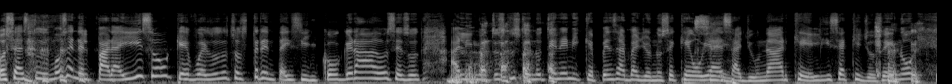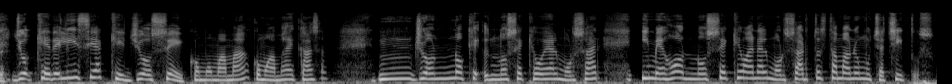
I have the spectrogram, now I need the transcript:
O sea, estuvimos en el paraíso, que fue esos, esos 35 grados, esos alimentos que usted no tiene ni qué pensar. Vea, Yo no sé qué voy a desayunar, qué delicia que yo sé, no, yo qué delicia que yo sé como mamá, como ama de casa. mm, Yo no, que, no sé qué voy a almorzar y mejor no sé qué van a almorzar toda esta mano de muchachitos.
